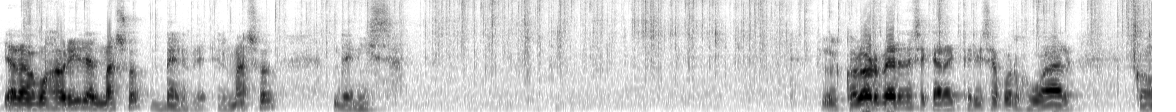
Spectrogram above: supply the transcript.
Y ahora vamos a abrir el mazo verde, el mazo de Nisa. El color verde se caracteriza por jugar con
